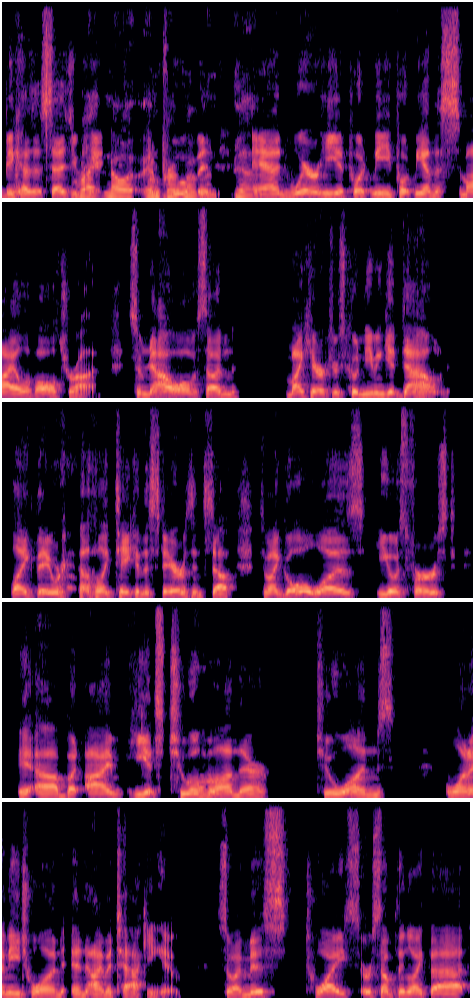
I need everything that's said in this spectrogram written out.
because it says you right. can't No improvement. Yeah. and where he had put me, he put me on the smile of Ultron. So now all of a sudden, my characters couldn't even get down. Like they were like taking the stairs and stuff. So my goal was he goes first, uh, but I'm he gets two of them on there, two ones, one on each one, and I'm attacking him. So I miss twice or something like that,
